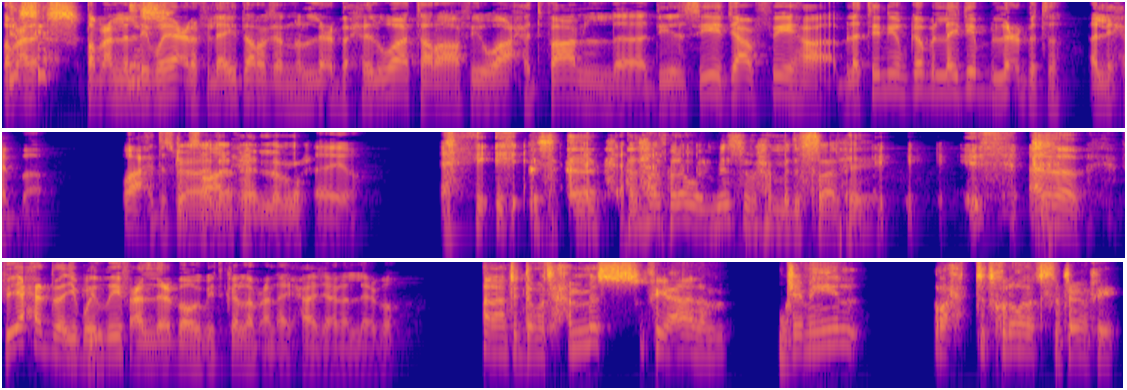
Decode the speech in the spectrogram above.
طبعا yes yes طبعا اللي. يبغى يعرف لأي درجة إنه اللعبة حلوة ترى في واحد fan DLC جاب فيها بلاتينيوم قبل لا يجيب لعبته اللي يحبها واحد اسمه لا اله صالح. الا الله أيوه. آه، الحرف الأول من اسم محمد الصالحي. المهم في أحد يبغى يضيف على اللعبة أو يتكلم عن أي حاجة عن اللعبة؟ أنا جدا متحمس. في عالم جميل راح تدخلون وتستمتعون فيه.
